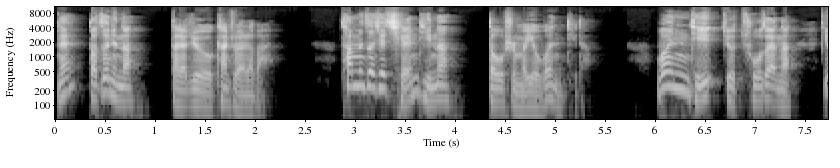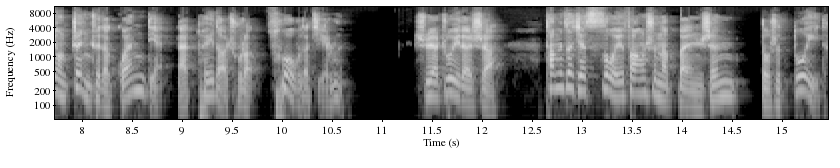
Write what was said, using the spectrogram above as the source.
哎，到这里呢，大家就看出来了吧？他们这些前提呢都是没有问题的，问题就出在呢用正确的观点来推导出了错误的结论。需要注意的是，他们这些思维方式呢本身都是对的，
